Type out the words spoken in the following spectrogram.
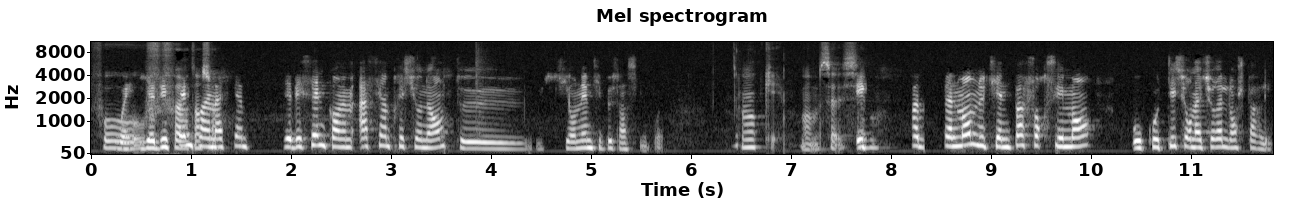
faut, Ouais, Il y a des scènes quand même assez, il y a des scènes quand même assez impressionnantes euh, si on est un petit peu sensible. ouais. Ok, bon, ça, c'est Et- bon. Paradoxalement, ne tiennent pas forcément au côté surnaturel dont je parlais.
